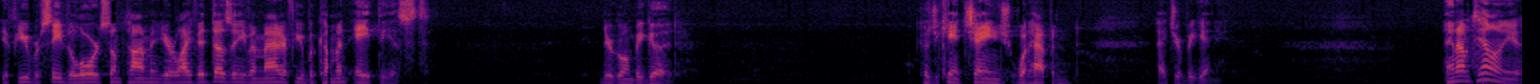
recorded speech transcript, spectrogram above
if you received the Lord sometime in your life, it doesn't even matter if you become an atheist. You're going to be good. Because you can't change what happened at your beginning. And I'm telling you,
